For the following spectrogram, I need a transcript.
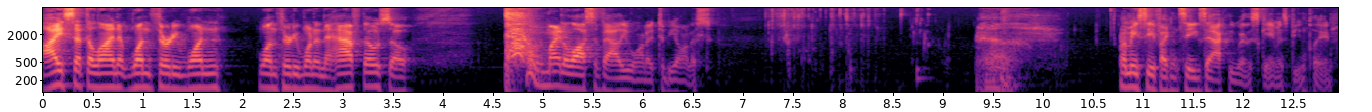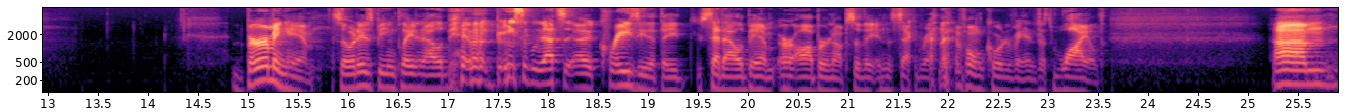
I set the line at 131, 131 and a half though, so we might have lost the value on it, to be honest. Let me see if I can see exactly where this game is being played. Birmingham. So it is being played in Alabama. Basically, that's uh, crazy that they set Alabama or Auburn up so that in the second round they have home court advantage. That's wild. Um,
